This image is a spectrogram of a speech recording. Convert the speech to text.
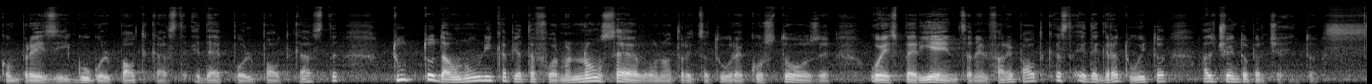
compresi Google Podcast ed Apple Podcast, tutto da un'unica piattaforma. Non servono attrezzature costose o esperienza nel fare podcast ed è gratuito al 100%.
